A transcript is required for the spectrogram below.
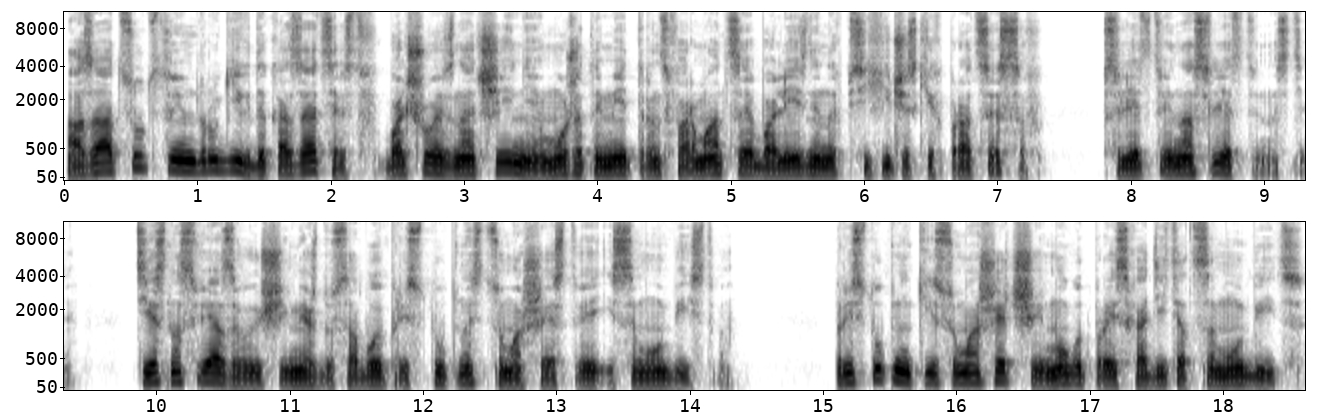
А за отсутствием других доказательств большое значение может иметь трансформация болезненных психических процессов вследствие наследственности, тесно связывающей между собой преступность, сумасшествие и самоубийство. Преступники и сумасшедшие могут происходить от самоубийц,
